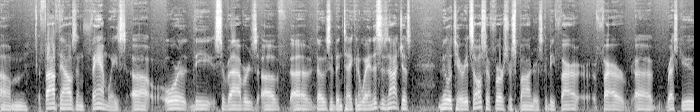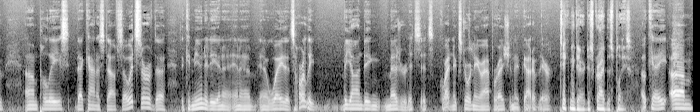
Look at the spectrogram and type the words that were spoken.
um, 5,000 families uh, or the survivors of uh, those who've been taken away. And this is not just military; it's also first responders. It could be fire, fire uh, rescue, um, police, that kind of stuff. So it served the, the community in a in a in a way that's hardly beyond being measured. It's it's quite an extraordinary operation they've got over there. Take me there. Describe this place. Okay. Um,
